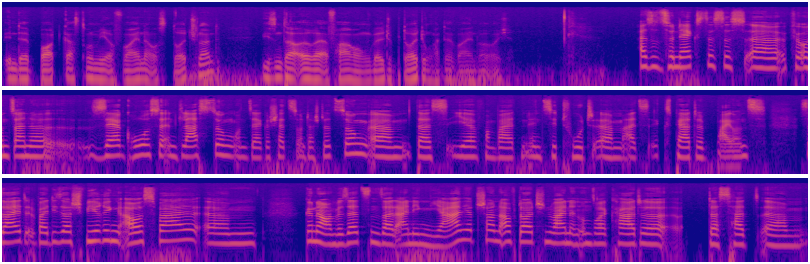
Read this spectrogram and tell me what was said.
in der Bordgastronomie auf Weine aus Deutschland. Wie sind da eure Erfahrungen? Welche Bedeutung hat der Wein bei euch? Also zunächst ist es äh, für uns eine sehr große Entlastung und sehr geschätzte Unterstützung, ähm, dass ihr vom Weiten Institut ähm, als Experte bei uns seid bei dieser schwierigen Auswahl. Ähm, genau, und wir setzen seit einigen Jahren jetzt schon auf deutschen Wein in unserer Karte. Das hat ähm,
